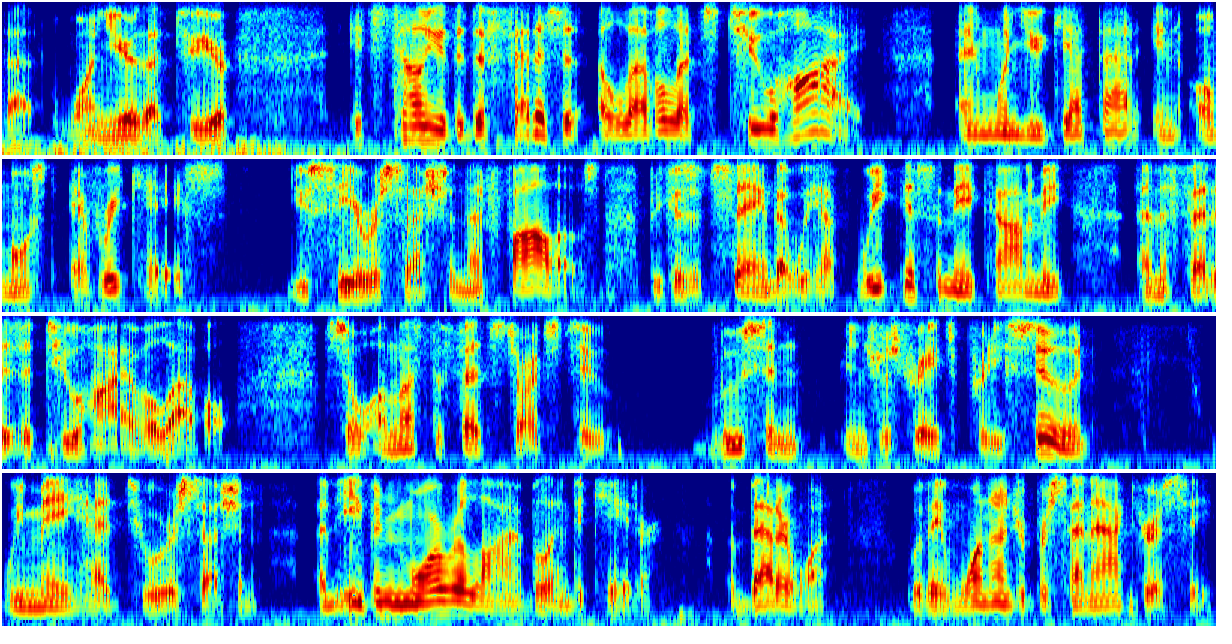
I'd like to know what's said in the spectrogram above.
that one year, that two year, it's telling you that the Fed is at a level that's too high. And when you get that in almost every case, you see a recession that follows because it's saying that we have weakness in the economy and the Fed is at too high of a level. So unless the Fed starts to loosen interest rates pretty soon, we may head to a recession. An even more reliable indicator, a better one, with a 100% accuracy,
